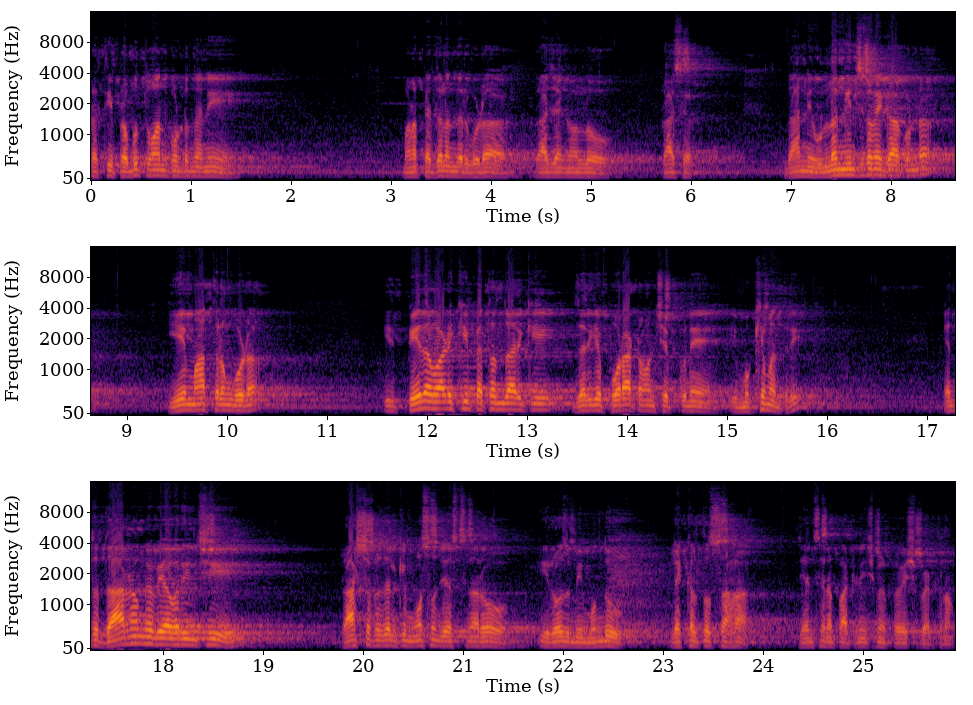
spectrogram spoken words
ప్రతి ప్రభుత్వానికి ఉంటుందని మన పెద్దలందరూ కూడా రాజ్యాంగంలో రాశారు. దాన్ని ఉల్లంఘించడమే కాకుండా ఏమాత్రం కూడా ఇది పేదవాడికి పెత్తందారికి జరిగే పోరాటం అని చెప్పుకునే ఈ ముఖ్యమంత్రి ఎంత దారుణంగా వ్యవహరించి రాష్ట్ర ప్రజలకి మోసం చేస్తున్నారో ఈరోజు మీ ముందు లెక్కలతో సహా జనసేన పార్టీ నుంచి మేము ప్రవేశపెడుతున్నాం.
